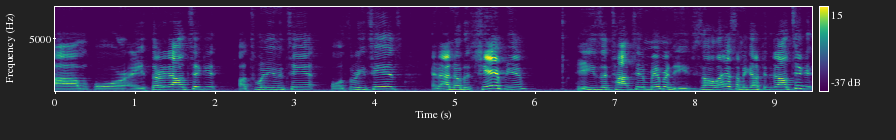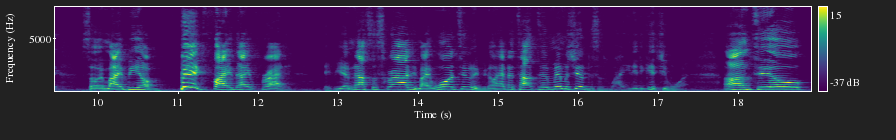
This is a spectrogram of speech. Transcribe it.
um, or a thirty dollar ticket, a twenty and a ten, or three tens. And I know the champion, he's a top tier member. And he saw last time he got a fifty dollar ticket, so it might be a big fight night Friday. If you have not subscribed, you might want to. If you don't have the top tier membership, this is why you need to get you one. Until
